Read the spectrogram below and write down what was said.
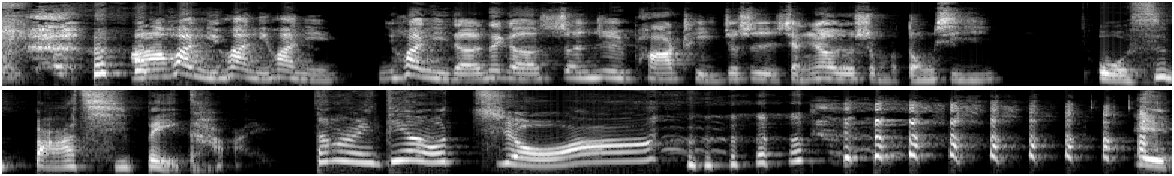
好了，换你，换你，换你，你换你的那个生日 party，就是想要有什么东西？我是八七贝卡，当然一定要有酒啊！哎、欸，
